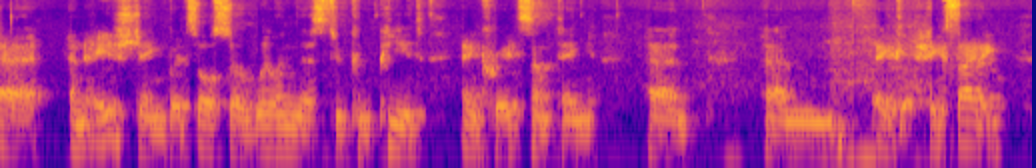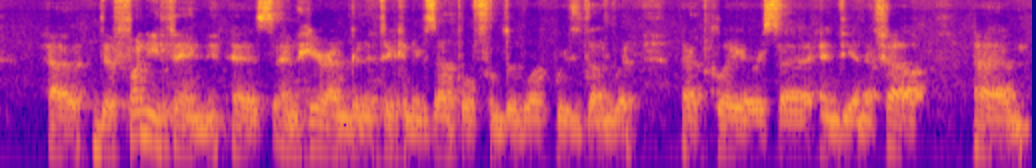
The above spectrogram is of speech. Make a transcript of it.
uh, an age thing, but it's also willingness to compete and create something um, um, exciting. Uh, the funny thing is, and here I'm going to take an example from the work we've done with uh, players uh, in the NFL. Um,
